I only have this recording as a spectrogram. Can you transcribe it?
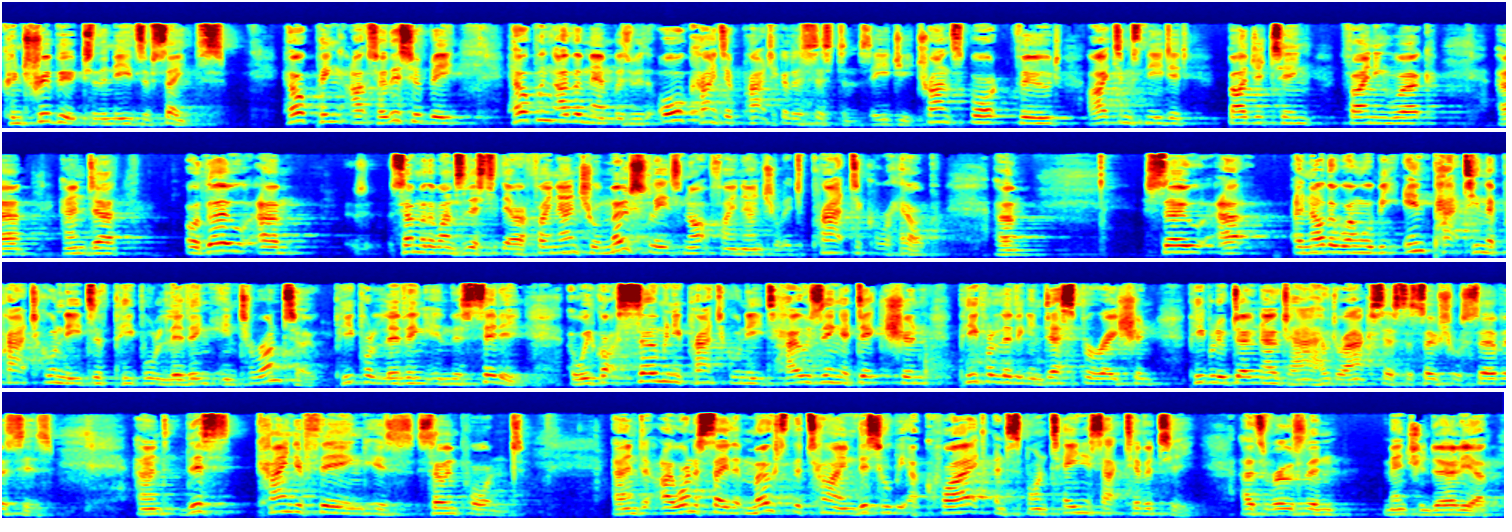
Contribute to the needs of saints. Helping, uh, so this would be helping other members with all kinds of practical assistance, e.g. transport, food, items needed, budgeting, finding work. Uh, and uh, although um, some of the ones listed there are financial, mostly it's not financial, it's practical help. Um, so uh, Another one will be impacting the practical needs of people living in Toronto, people living in this city. We've got so many practical needs, housing, addiction, people living in desperation, people who don't know how to access the social services. And this kind of thing is so important. And I want to say that most of the time, this will be a quiet and spontaneous activity, as Rosalind mentioned earlier.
